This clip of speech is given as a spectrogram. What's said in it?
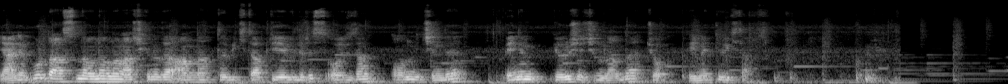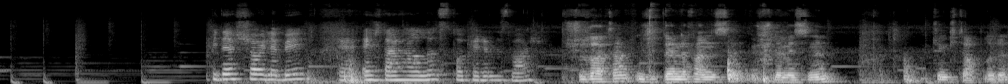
Yani burada aslında ona olan aşkını da anlattığı bir kitap diyebiliriz. O yüzden onun için de benim görüş açımdan da çok kıymetli bir kitap. Bir de şöyle bir e, ejderhalı stoperimiz var. Şu zaten Yüzüklerin Efendisi üçlemesinin bütün kitapları.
